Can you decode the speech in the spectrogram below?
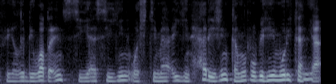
في ظل وضع سياسي واجتماعي حرج تمر به موريتانيا.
